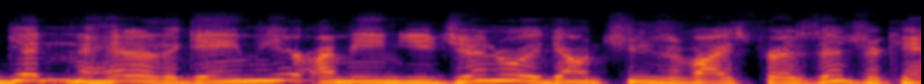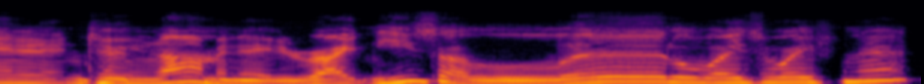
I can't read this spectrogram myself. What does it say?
getting ahead of the game here? I mean, you generally don't choose a vice presidential candidate until you're nominated, right? And he's a little ways away from that.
